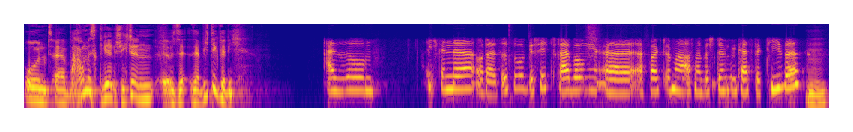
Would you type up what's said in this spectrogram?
Und äh, warum ist queere Geschichte denn äh, sehr, sehr wichtig für dich? Also ich finde, oder es ist so, Geschichtsschreibung äh, erfolgt immer aus einer bestimmten Perspektive mhm.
